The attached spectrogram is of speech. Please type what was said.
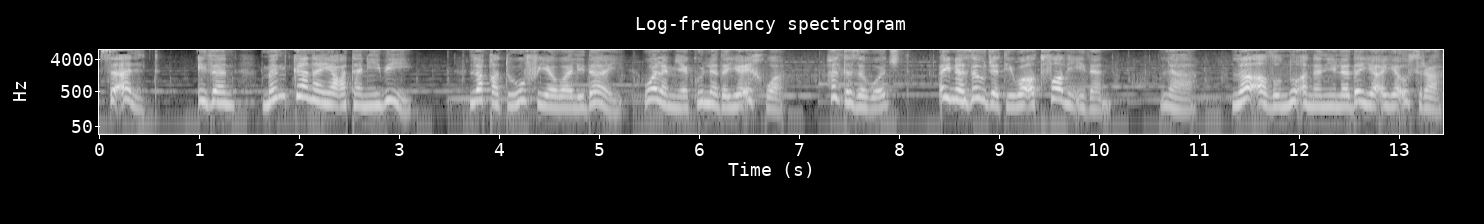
سألت إذا من كان يعتني بي؟ لقد توفي والداي ولم يكن لدي إخوة هل تزوجت؟ أين زوجتي وأطفالي إذا؟ لا لا أظن أنني لدي أي أسرة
